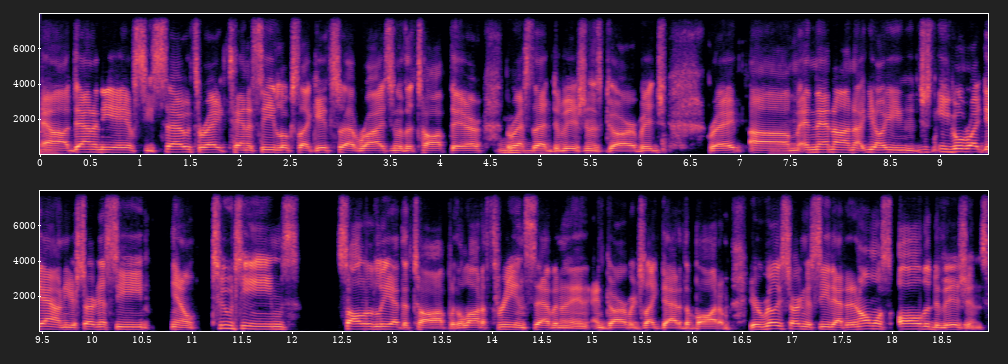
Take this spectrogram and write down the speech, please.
Yeah. Uh, down in the AFC South, right? Tennessee looks like it's uh, rising to the top there. The mm rest of that mm. division is garbage, right? Um, and then on, you know, you just you go right down, you're starting to see you know, two teams solidly at the top with a lot of three and seven and, and, garbage like that at the bottom. You're really starting to see that in almost all the divisions.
